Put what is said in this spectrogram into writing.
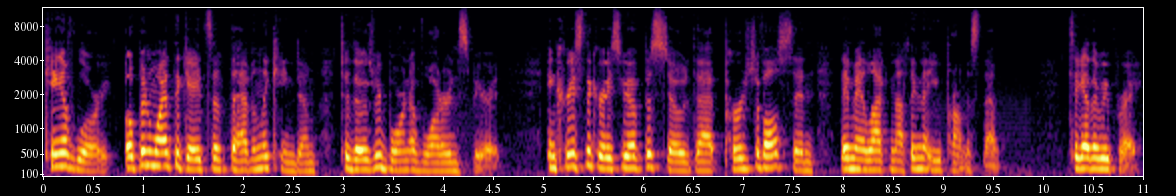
King of glory, open wide the gates of the heavenly kingdom to those reborn of water and spirit. Increase the grace you have bestowed, that, purged of all sin, they may lack nothing that you promised them. Together we pray.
